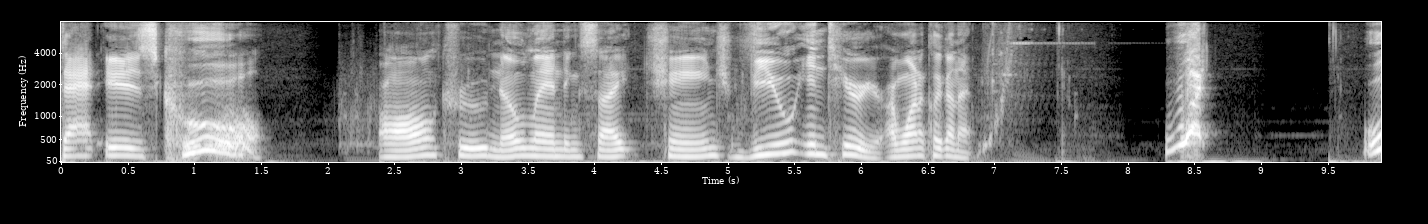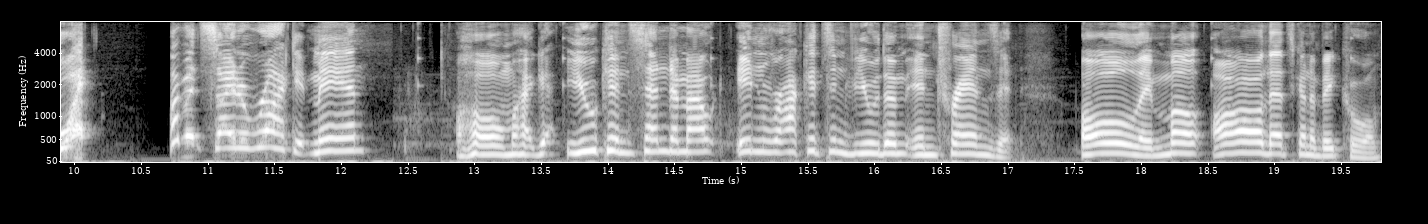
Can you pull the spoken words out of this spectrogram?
that is cool. All crew, no landing site, change, view interior. I want to click on that. What? What? I'm inside a rocket, man. Oh my god. You can send them out in rockets and view them in transit. Holy mo. Oh, that's gonna be cool.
